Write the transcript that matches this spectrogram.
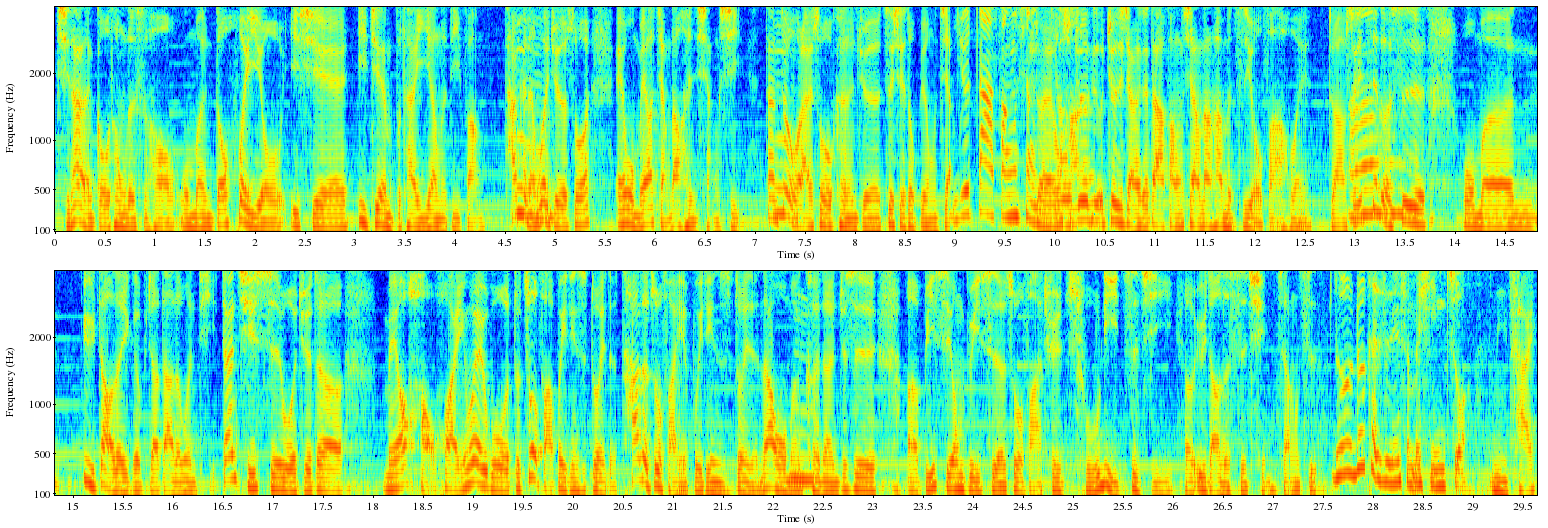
其他人沟通的时候，我们都会有一些意见不太一样的地方。他可能会觉得说，哎，我们要讲到很详细，但对我来说，我可能觉得这些都不用讲，你就大方向对，我就就是讲一个大方向，让他们自由发挥，对啊，所以这个是我们遇到的一个比较大的问题。但其实我觉得。没有好坏，因为我的做法不一定是对的，他的做法也不一定是对的。那我们可能就是呃彼此用彼此的做法去处理自己呃遇到的事情，这样子。卢卢克斯，你什么星座？你猜？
